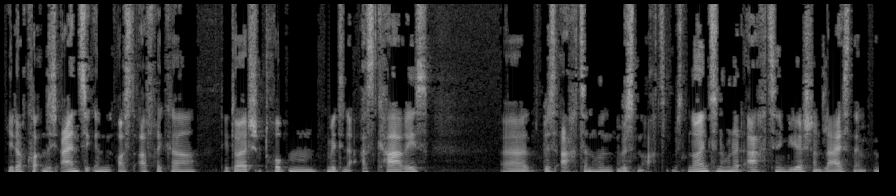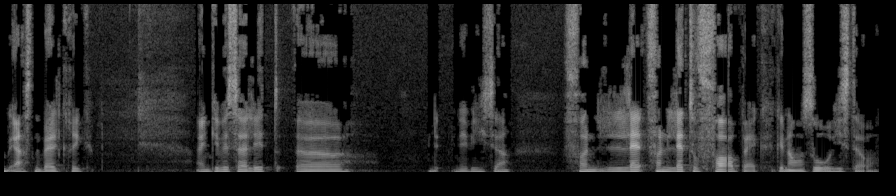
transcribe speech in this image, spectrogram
Jedoch konnten sich einzig in Ostafrika die deutschen Truppen mit den Askaris äh, bis, 1800, bis, 18, bis 1918 Widerstand leisten im, im, Ersten Weltkrieg. Ein gewisser Let, äh, ne, wie hieß er? Von, Le, von Leto Vorbeck, genau so hieß der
